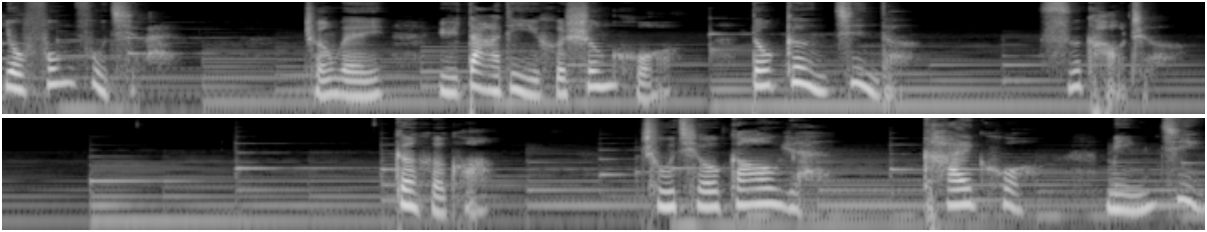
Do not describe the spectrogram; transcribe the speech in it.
又丰富起来。成为与大地和生活都更近的思考者。更何况，初秋高远、开阔、明净，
